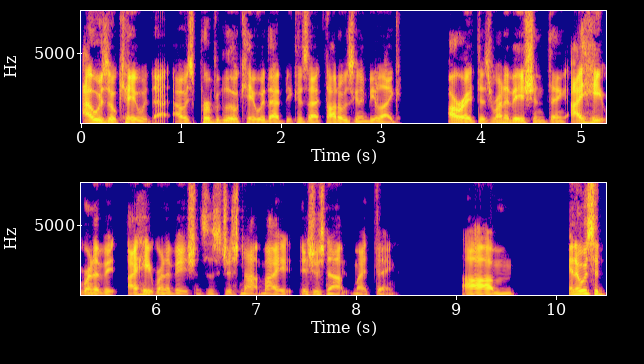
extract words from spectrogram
I was okay with that. I was perfectly okay with that because I thought it was going to be like, all right, this renovation thing. I hate renovate I hate renovations. It's just not my it's just not my thing. Um and it was a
